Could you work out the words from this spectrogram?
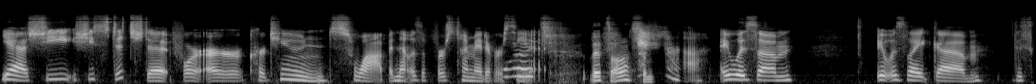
Yeah, she she stitched it for our cartoon swap, and that was the first time I'd ever seen it. That's awesome. Yeah, it was um, it was like um this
